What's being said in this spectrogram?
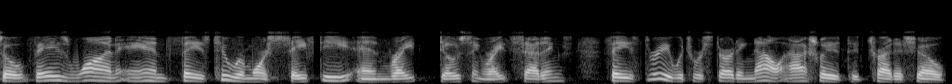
So phase one and phase two were more safety and right dosing, right settings. Phase three, which we're starting now, actually is to try to show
